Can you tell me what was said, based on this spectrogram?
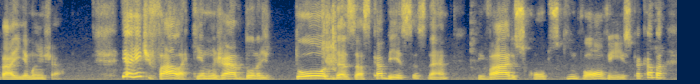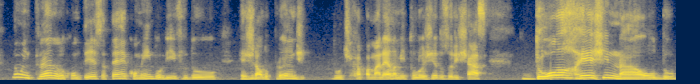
para Iemanjá. E a gente fala que Iemanjá é dona de todas as cabeças, né? Tem vários contos que envolvem isso, que acaba não entrando no contexto. Até recomendo o livro do Reginaldo Prandi, do De Capa Amarela, Mitologia dos Orixás, do Reginaldo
